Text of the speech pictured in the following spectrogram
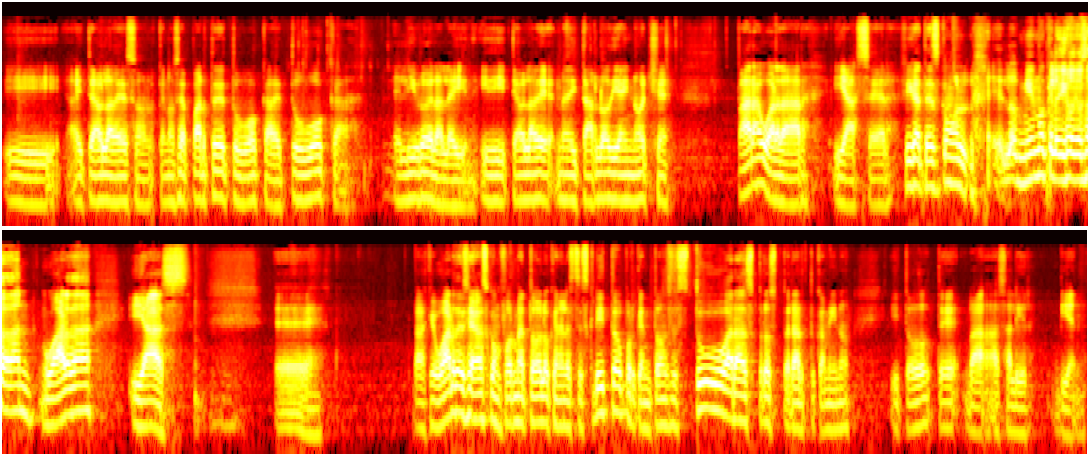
Y ahí te habla de eso, que no sea parte de tu boca, de tu boca, el libro de la ley y te habla de meditarlo día y noche para guardar y hacer. Fíjate, es como lo mismo que le dijo Dios a Adán, guarda y haz. Eh, para que guardes y hagas conforme a todo lo que en él está escrito, porque entonces tú harás prosperar tu camino y todo te va a salir bien.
